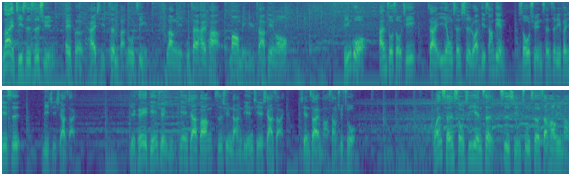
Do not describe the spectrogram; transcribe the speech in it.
LINE 即时咨询，App 开启正版路径，让你不再害怕冒名与诈骗哦。苹果、安卓手机在应用程式软体商店搜寻陈志林分析师，立即下载。也可以点选影片下方资讯栏连结下载，现在马上去做。完成手机验证，自行注册账号密码，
